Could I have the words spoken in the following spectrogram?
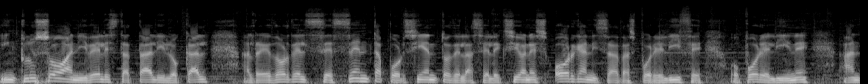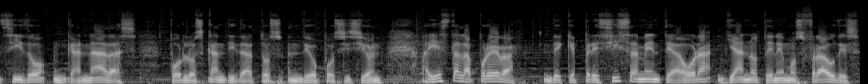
Incluso a nivel estatal y local, alrededor del 60% de las elecciones organizadas por el IFE o por el INE han sido ganadas por los candidatos de oposición. Ahí está la prueba de que precisamente ahora ya no tenemos fraudes.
